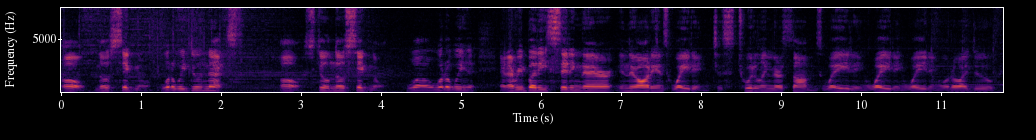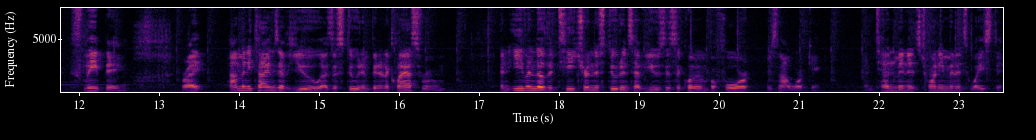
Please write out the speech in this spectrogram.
Oh, no signal. What do we do next? Oh, still no signal. Well, what are we... And everybody's sitting there in the audience waiting, just twiddling their thumbs, waiting, waiting, waiting. What do I do? Sleeping, right? How many times have you, as a student, been in a classroom, and even though the teacher and the students have used this equipment before, it's not working? and 10 minutes, 20 minutes wasted.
